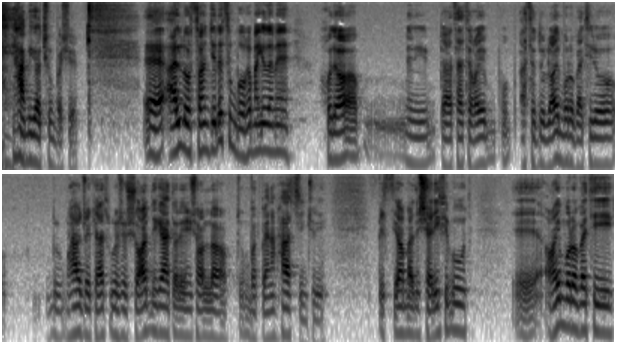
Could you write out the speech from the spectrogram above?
همه یادشون باشه لس آنجلس اون موقع من یادم خدا یعنی در سطح آقای اسدالله مروتی رو هر جا که هست روش شاد نگه داره انشالله چون مطمئنم هست اینجوری. بسیار مرد شریفی بود. آقای مروتی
